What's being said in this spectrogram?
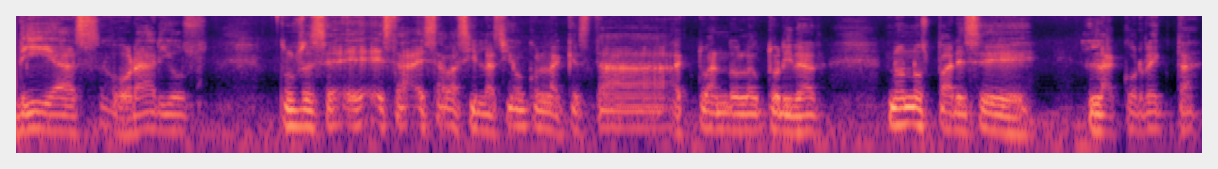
días, horarios entonces, eh, esa, esa vacilación con la que está actuando la autoridad no nos parece la correcta,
